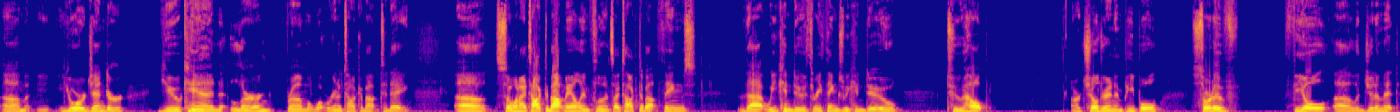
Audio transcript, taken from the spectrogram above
um, your gender, you can learn from what we're going to talk about today. Uh, so, when I talked about male influence, I talked about things that we can do, three things we can do to help our children and people sort of feel uh, legitimate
